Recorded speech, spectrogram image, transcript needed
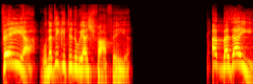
فيا. ونتيجة إنه يشفع فيا. ابقى زي.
